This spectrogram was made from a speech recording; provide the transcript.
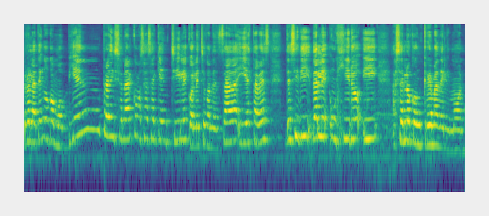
pero la tengo como bien tradicional como se hace aquí en Chile con leche condensada y esta vez decidí darle un giro y hacerlo con crema de limón.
